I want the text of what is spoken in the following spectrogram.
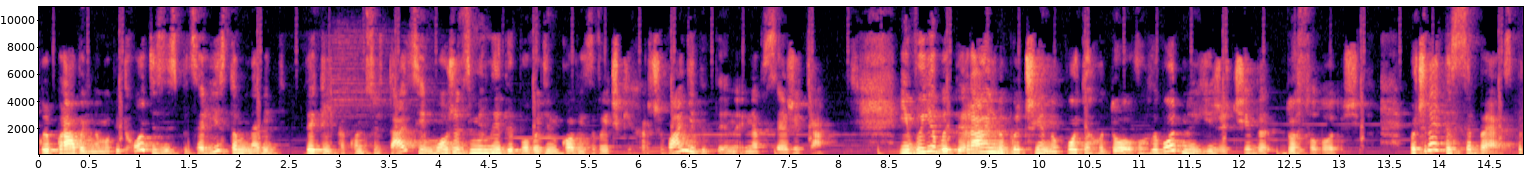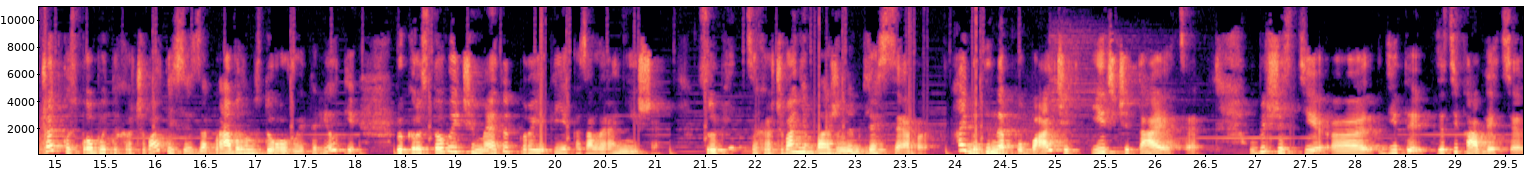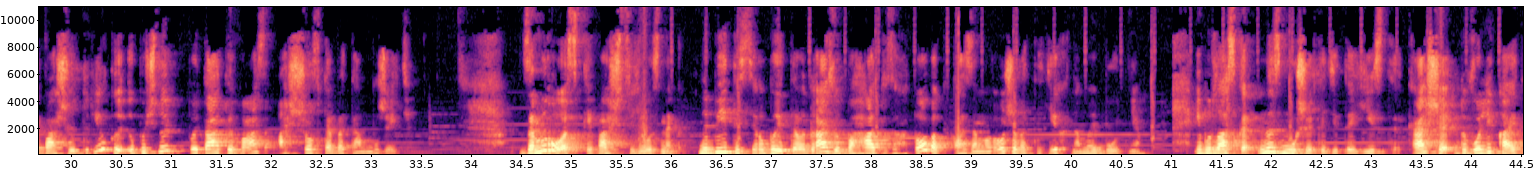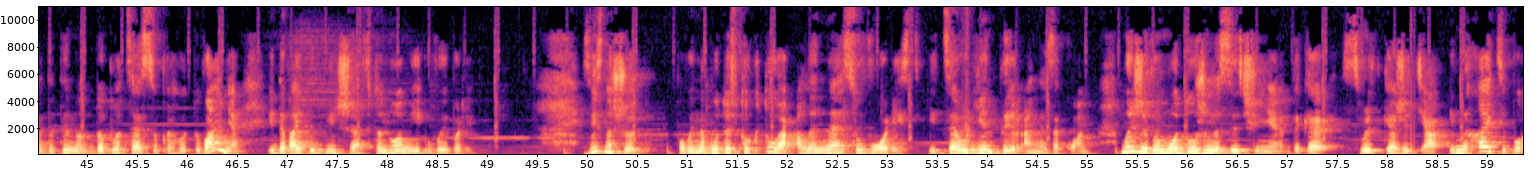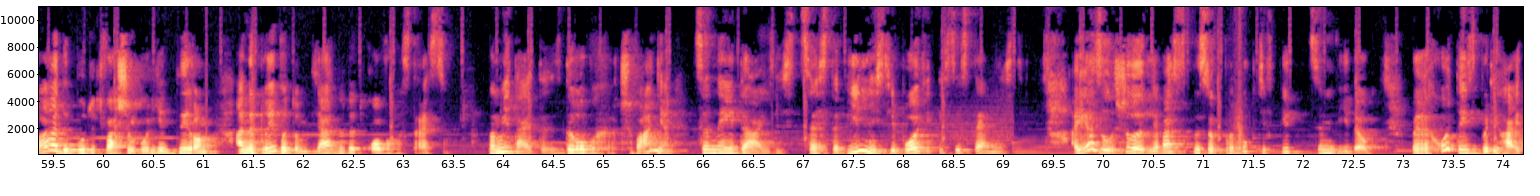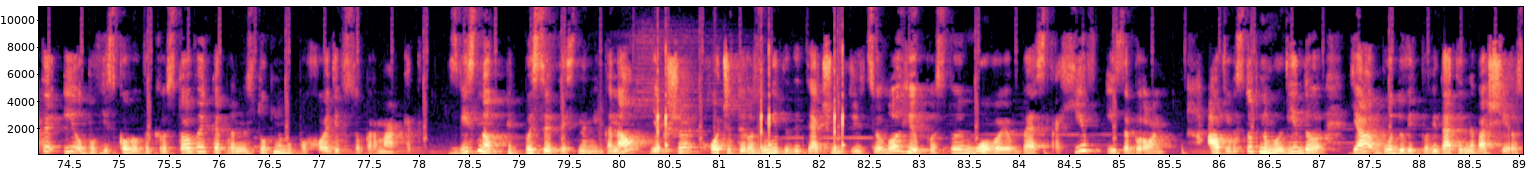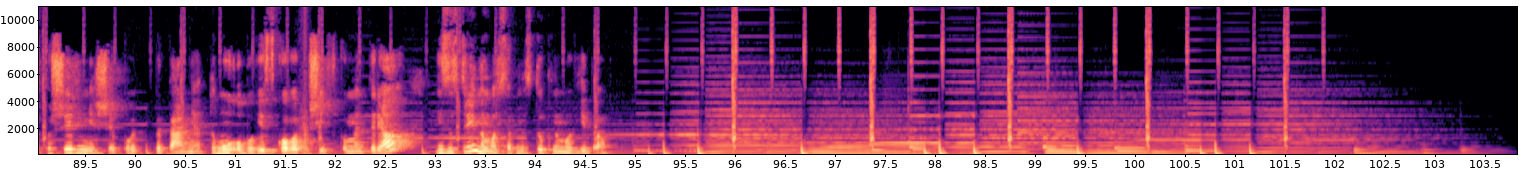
При правильному підході зі спеціалістом навіть декілька консультацій можуть змінити поведінкові звички харчування дитини на все життя і виявити реальну причину потягу до вуглеводної їжі чи до- до солодощів. Починайте з себе. Спочатку спробуйте харчуватися за правилом здорової тарілки, використовуючи метод, про який я казала раніше. Зробіть це харчування бажаним для себе. Хай дитина побачить і считає це. У більшості е, діти зацікавляться вашою тарілкою і почнуть питати вас, а що в тебе там лежить. Заморозки ваш союзник. Не бійтеся робити одразу багато заготовок та заморожувати їх на майбутнє. І, будь ласка, не змушуйте дітей їсти. Краще доволікайте дитину до процесу приготування і давайте більше автономії у виборі. Звісно, що повинна бути структура, але не суворість. І це орієнтир, а не закон. Ми живемо дуже насичені таке швидке життя, і нехай ці поради будуть вашим орієнтиром, а не приводом для додаткового стресу. Пам'ятайте, здорове харчування це не ідеальність, це стабільність, любов і системність. А я залишила для вас список продуктів під цим відео. Переходьте і зберігайте, і обов'язково використовуйте при наступному поході в супермаркет. Звісно, підписуйтесь на мій канал, якщо хочете розуміти дитячу нутриціологію простою мовою, без страхів і заборон. А в наступному відео я буду відповідати на ваші розпоширеніші питання. Тому обов'язково пишіть в коментарях і зустрінемося в наступному відео.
